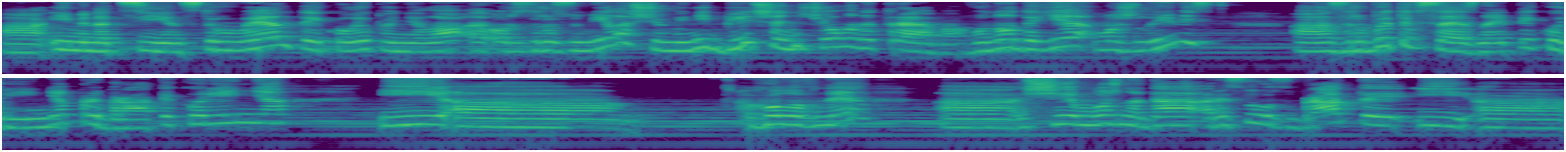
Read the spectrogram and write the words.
а, іменно ці інструменти, і коли поняла, е, зрозуміла, що мені більше нічого не треба. Воно дає можливість а, зробити все, знайти коріння, прибрати коріння, і а, головне, а, ще можна да, ресурс брати і. А,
